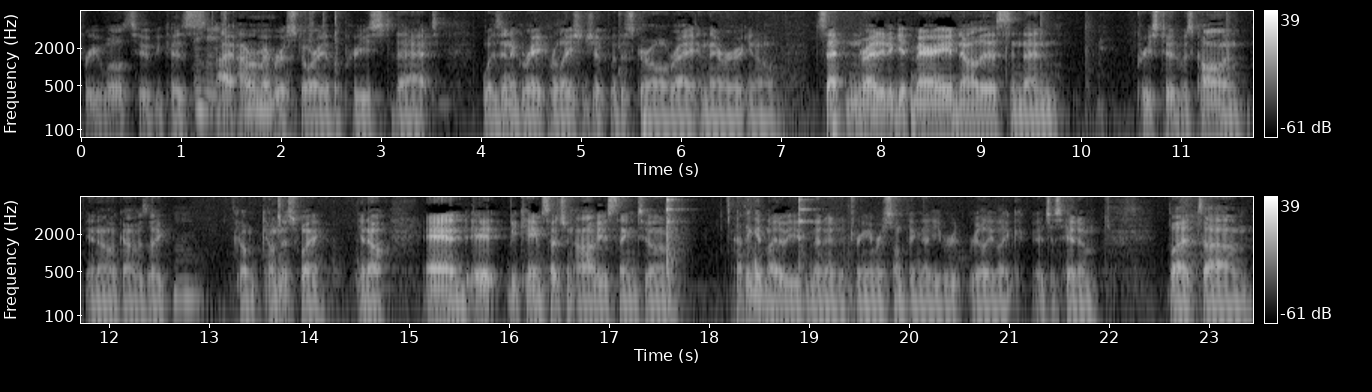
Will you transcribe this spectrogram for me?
free will too, because Mm-hmm. I, I remember a story of a priest that was in a great relationship with this girl, right? And they were, you know, set and ready to get married and all this, and then priesthood was calling. You know, God was like, Mm-hmm. "Come, come this way," you know, and it became such an obvious thing to him. I think it might have even been in a dream or something that he re- really like it just hit him, but um,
